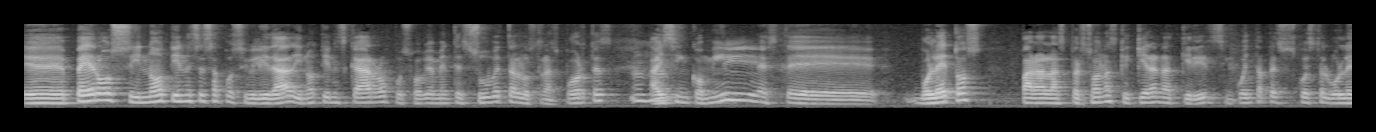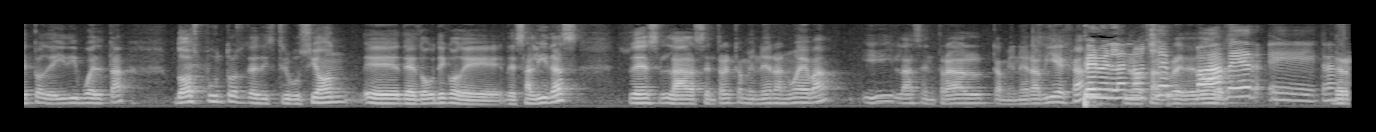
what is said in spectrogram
Eh, pero si no tienes esa posibilidad y no tienes carro, pues obviamente súbete a los transportes. Hay cinco mil este, boletos para las personas que quieran adquirir. 50 pesos cuesta el boleto de ida y vuelta. Dos puntos de distribución, eh, de, digo, de, de salidas. Es la central camionera nueva y la central camionera vieja. Pero en la noche va a haber eh, de transporte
